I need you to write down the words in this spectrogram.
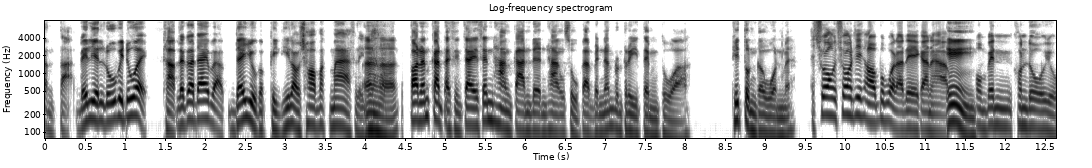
ต่างๆ ได้เรียนรู้ไปด้วย ครับ แล้วก็ได้แบบได้อยู่กับสิ่งที่เราชอบมากๆอะไรอย่างอ่าเลยฮะตอนนั้นการตัดสินใจเส้นทางการเดินทางสู่การเป็นนักดนตรีเต็มตัว พี่ตุลกังวลไหม ช่วงช่วงที่เขาประกวดอาเดกันนะครับ อืมผมเป็นคนดูอยู่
